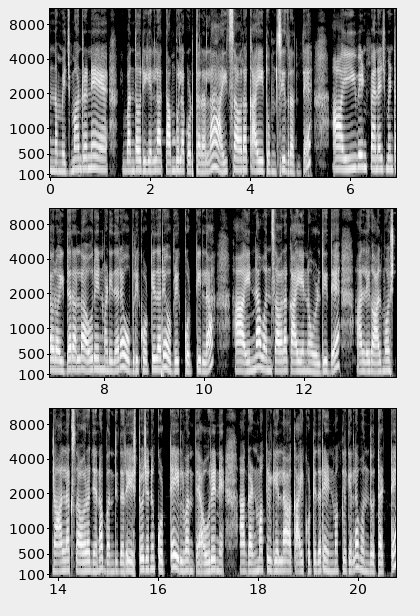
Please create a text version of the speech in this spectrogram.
ನಮ್ಮ ಯಜಮಾನ್ರೇ ಬಂದವರಿಗೆಲ್ಲ ತಾಂಬೂಲ ಕೊಡ್ತಾರಲ್ಲ, ಐದು ಸಾವಿರ ಕಾಯಿ ತುಂಬಿಸಿದ್ರಂತೆ. ಆ ಈವೆಂಟ್ ಮ್ಯಾನೇಜ್ಮೆಂಟ್ ಅವರು ಇದ್ದಾರಲ್ಲ ಅವ್ರು ಏನು ಮಾಡಿದ್ದಾರೆ, ಒಬ್ರಿಗೆ ಕೊಟ್ಟಿದ್ದಾರೆ, ಒಬ್ರಿಗೆ ಕೊಟ್ಟಿಲ್ಲ. ಇನ್ನೂ ಒಂದು ಸಾವಿರ ಕಾಯಿ ಏನೋ ಉಳಿದಿದೆ. ಅಲ್ಲಿಗೆ ಆಲ್ಮೋಸ್ಟ್ ನಾಲ್ಕು ಸಾವಿರ ಜನ ಬಂದಿದ್ದಾರೆ. ಎಷ್ಟೋ ಜನ ಕೊಟ್ಟೇ ಇಲ್ವಂತೆ, ಅವರೇನೆ. ಆ, ಗಂಡು ಮಕ್ಕಳಿಗೆಲ್ಲ ಕಾಯಿ ಕೊಟ್ಟಿದ್ದಾರೆ ಹೆಣ್ಮಕ್ಳಿಗೆಲ್ಲ ಒಂದು ತಟ್ಟೆ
